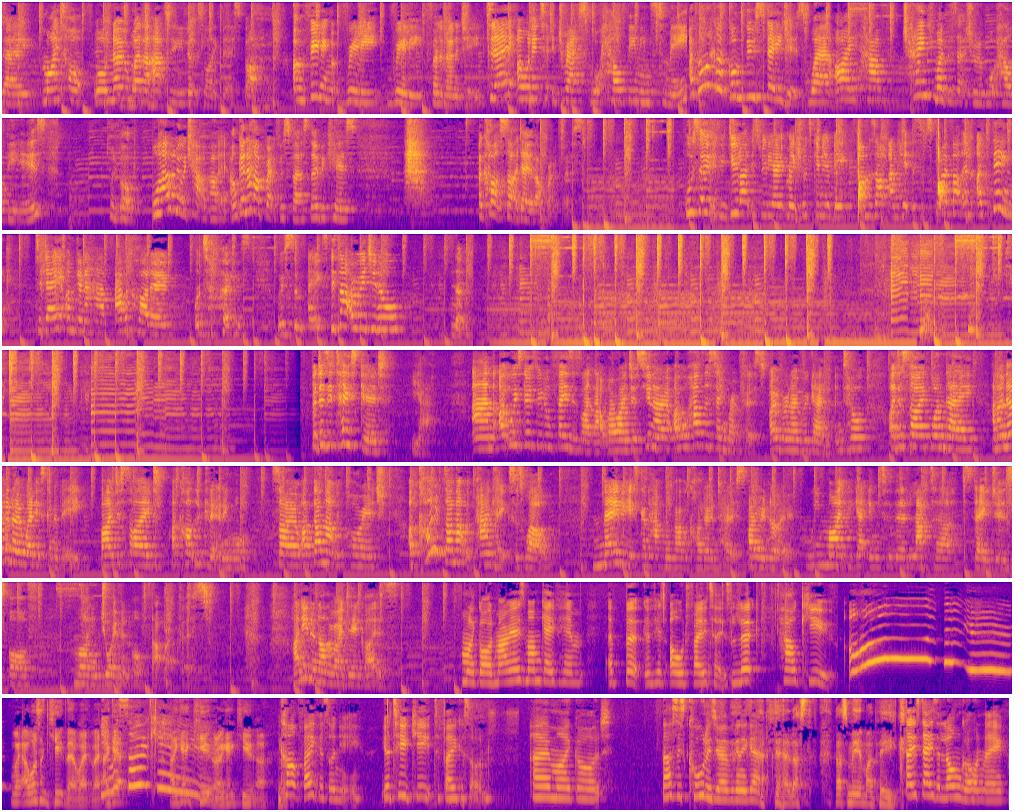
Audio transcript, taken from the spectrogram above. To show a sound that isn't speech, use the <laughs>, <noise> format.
day. My top, well no weather actually looks like this, but I'm feeling really, really full of energy. Today I wanted to address what healthy means to me. I feel like I've gone through stages where I have changed my perception of what healthy is. Oh my god. We'll have a little chat about it. I'm gonna have breakfast first though because <sighs> I can't start a day without breakfast. Also, if you do like this video, make sure to give me a big thumbs up and hit the subscribe button. I think today I'm gonna have avocado on <laughs> toast with some eggs. Is that original? No. But does it taste good? Yeah. And I always go through little phases like that where I just, you know, I will have the same breakfast over and over again until I decide one day, and I never know when it's gonna be, but I decide I can't look at it anymore. So I've done that with porridge. I've kind of done that with pancakes as well. Maybe it's gonna happen with avocado and toast, I don't know. We might be getting to the latter stages of my enjoyment of that breakfast. <laughs> I need another idea, guys. Oh my god, Mario's mum gave him a book of his old photos. Look how cute. Oh, so Wait, I wasn't cute there. Wait, wait. You I were get, so cute. I get cuter. I get cuter. Can't focus on you. You're too cute to focus on. Oh my god. That's as cool as you're ever gonna get. <laughs> Yeah, that's that's me at my peak. Those days are long gone, mate.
